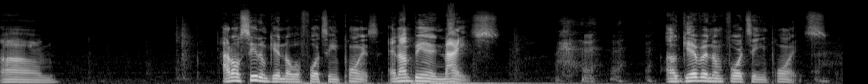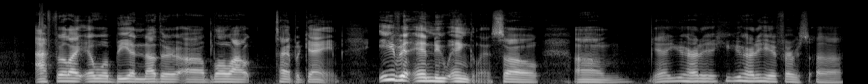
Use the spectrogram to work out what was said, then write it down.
um, I don't see them getting over 14 points, and I'm being nice. I'm giving them 14 points. I feel like it will be another uh, blowout type of game, even in New England. So, um, yeah, you heard it. You heard it here first, uh,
